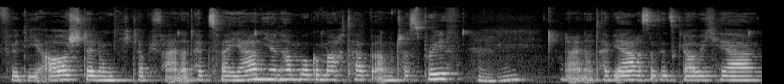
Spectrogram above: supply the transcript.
für die Ausstellung, die ich glaube ich vor anderthalb, zwei Jahren hier in Hamburg gemacht habe, am Just Breathe, mhm. oder eineinhalb Jahre ist das jetzt glaube ich her,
